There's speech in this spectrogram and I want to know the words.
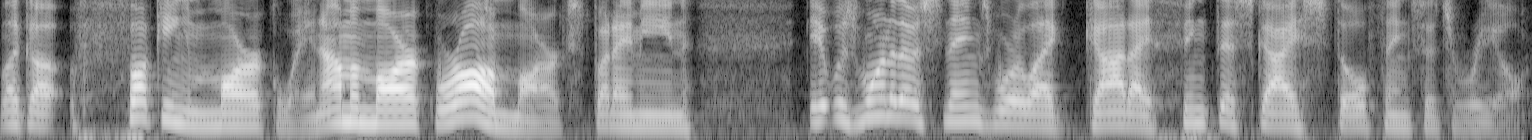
like a fucking Mark way. And I'm a Mark, we're all Marks, but I mean, it was one of those things where like, God, I think this guy still thinks it's real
